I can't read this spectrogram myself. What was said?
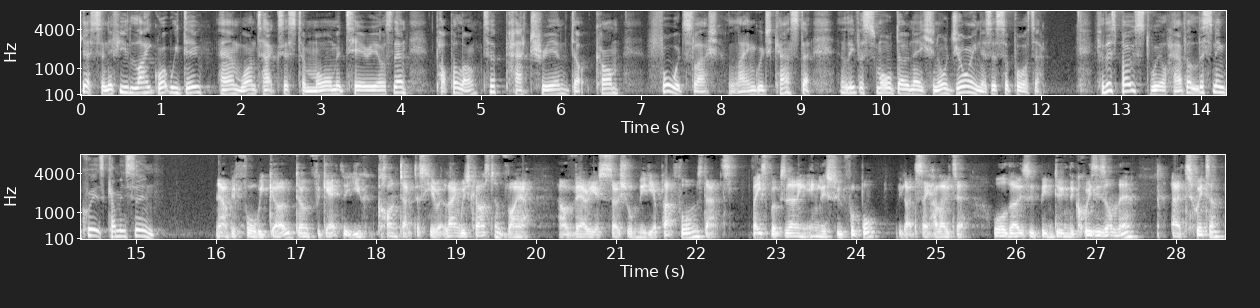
Yes, and if you like what we do and want access to more materials, then pop along to patreon.com forward slash languagecaster and leave a small donation or join as a supporter. For this post, we'll have a listening quiz coming soon. Now, before we go, don't forget that you can contact us here at LanguageCaster via our various social media platforms. That's Facebook's Learning English Through Football. We'd like to say hello to all those who've been doing the quizzes on there. Uh, Twitter,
